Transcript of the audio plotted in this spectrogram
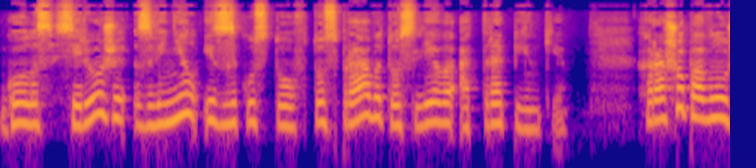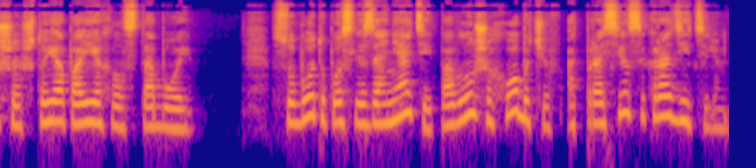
Голос Сережи звенел из-за кустов, то справа, то слева от тропинки. «Хорошо, Павлуша, что я поехал с тобой. В субботу после занятий Павлуша Хобачев отпросился к родителям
